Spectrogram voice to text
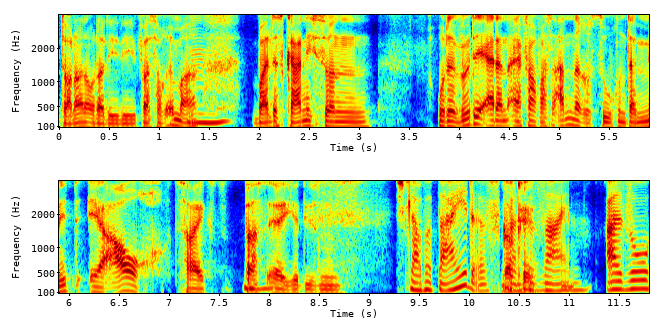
donnern oder die, die, was auch immer, Mhm. weil das gar nicht so ein, oder würde er dann einfach was anderes suchen, damit er auch zeigt, dass Mhm. er hier diesen, Ich glaube, beides könnte Okay. sein. Also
